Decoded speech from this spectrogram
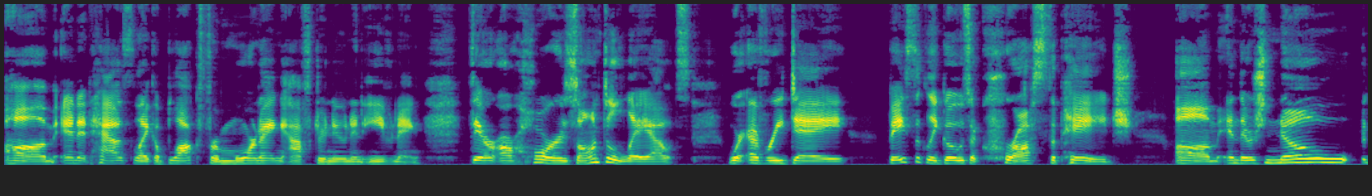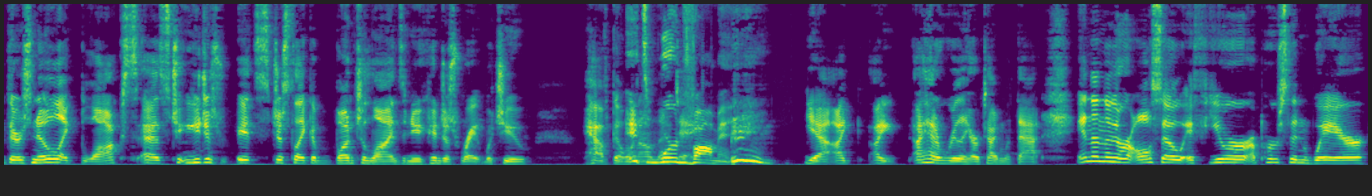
um, and it has like a block for morning, afternoon, and evening. There are horizontal layouts where every day basically goes across the page. Um, and there's no, there's no like blocks as to, you just, it's just like a bunch of lines and you can just write what you have going It's word day. vomit. Yeah, I, I I had a really hard time with that. And then there are also if you're a person where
